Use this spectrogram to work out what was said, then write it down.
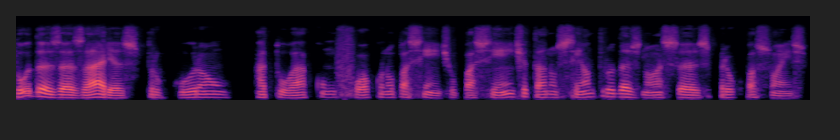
todas as áreas procuram atuar com foco no paciente. O paciente está no centro das nossas preocupações.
